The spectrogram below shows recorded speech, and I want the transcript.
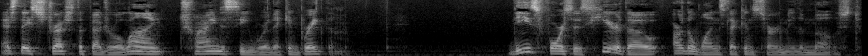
as they stretch the federal line, trying to see where they can break them. These forces here, though, are the ones that concern me the most.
